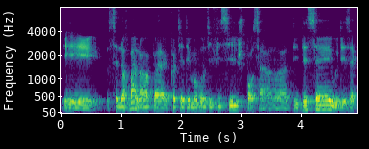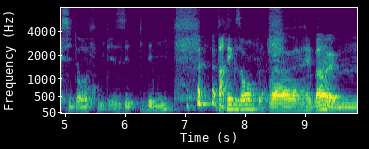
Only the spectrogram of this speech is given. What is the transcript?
et c'est normal, hein, bah, quand il y a des moments difficiles, je pense à, des décès ou des accidents ou des épidémies, par exemple. Ouais, eh ben, euh,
